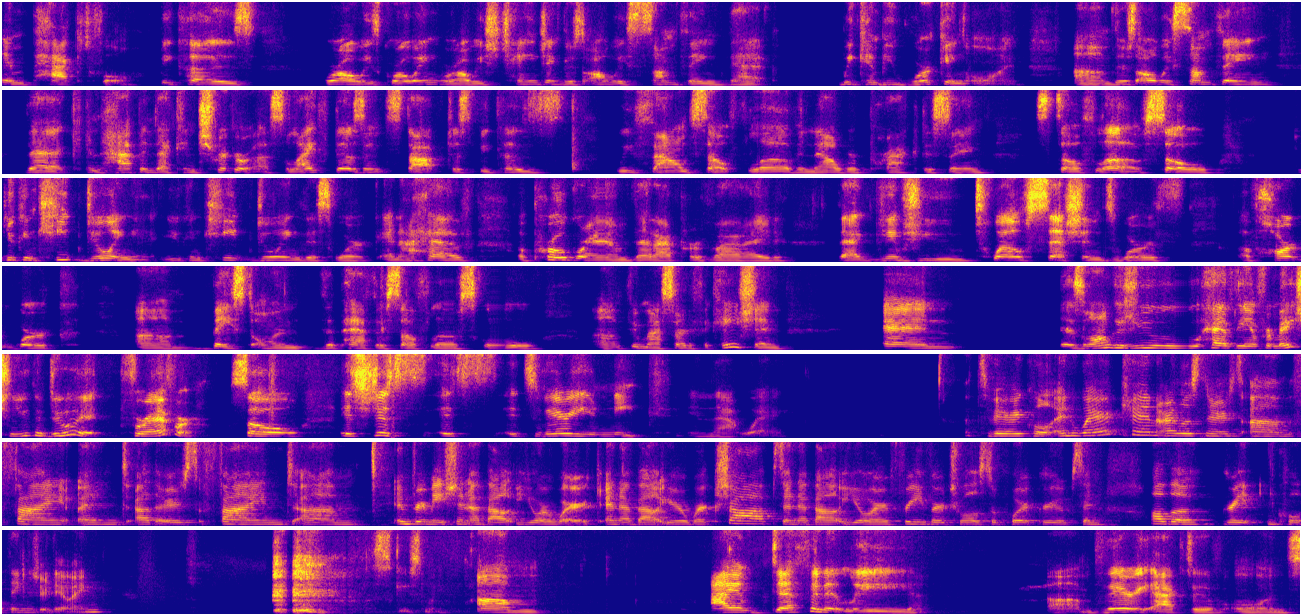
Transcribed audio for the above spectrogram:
impactful because we're always growing, we're always changing. There's always something that we can be working on. Um, there's always something that can happen that can trigger us. Life doesn't stop just because we found self love and now we're practicing self love. So you can keep doing it. You can keep doing this work. And I have a program that I provide that gives you 12 sessions worth of hard work um, based on the Path of Self Love School um, through my certification. And as long as you have the information, you can do it forever. So it's just it's it's very unique in that way. That's very cool. And where can our listeners um, find and others find um, information about your work and about your workshops and about your free virtual support groups and all the great and cool things you're doing? Excuse me. Um, I am definitely um, very active on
